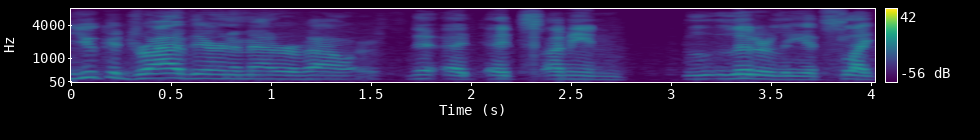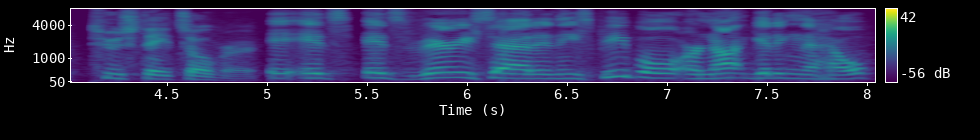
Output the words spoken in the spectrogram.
you could drive there in a matter of hours. It- It's I mean literally it's like two states over. It, it's it's very sad, and these people are not getting the help.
